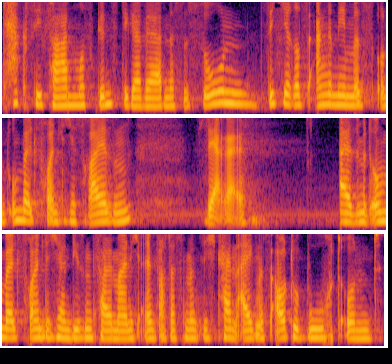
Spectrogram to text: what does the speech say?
Taxifahren muss günstiger werden. Das ist so ein sicheres, angenehmes und umweltfreundliches Reisen. Sehr geil. Also mit umweltfreundlicher in diesem Fall meine ich einfach, dass man sich kein eigenes Auto bucht und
